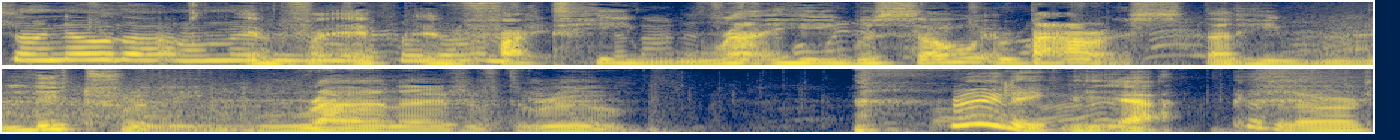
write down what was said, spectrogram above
did I know that? Oh, maybe In, fa- in, in fact, he ra- he was so embarrassed that he literally ran out of the room. really? Yeah. Good lord.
